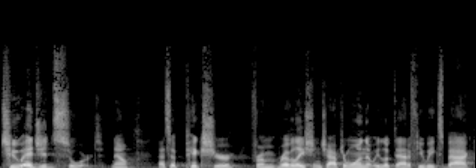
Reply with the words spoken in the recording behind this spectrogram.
two edged sword. Now, that's a picture from Revelation chapter 1 that we looked at a few weeks back,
